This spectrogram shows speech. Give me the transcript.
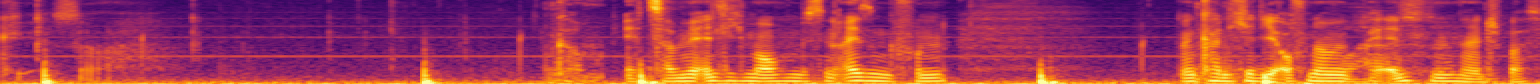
Okay, so. Komm, jetzt haben wir endlich mal auch ein bisschen Eisen gefunden. Dann kann ich ja die Aufnahme Wo beenden. Nein, Spaß.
